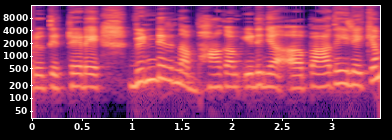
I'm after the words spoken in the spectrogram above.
ഒരു തിട്ടയുടെ വിണ്ടിരുന്ന ഭാഗം ഇടിഞ്ഞ് പാതയിലേക്കും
